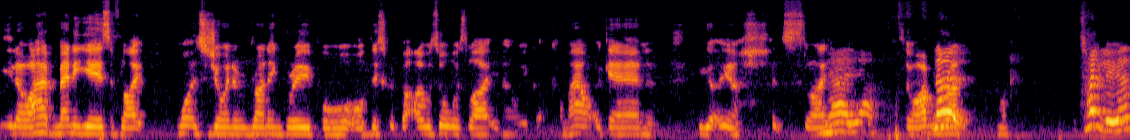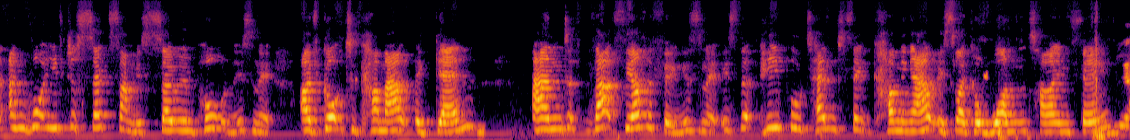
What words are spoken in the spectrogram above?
you know, I had many years of like wanting to join a running group or, or this group, but I was always like, you know, you got to come out again, and you got, you know, it's like, yeah, yeah. So I'm no, totally, and, and what you've just said, Sam, is so important, isn't it? I've got to come out again and that's the other thing, isn't it? Is that people tend to think coming out is like a one time thing. Yeah,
